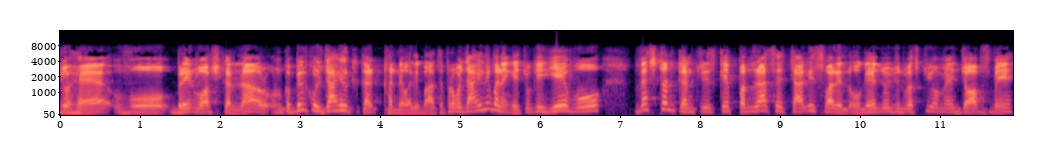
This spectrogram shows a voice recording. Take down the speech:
जो है वो ब्रेन वॉश करना और उनको बिल्कुल जाहिल करने वाली बात है। पर वो जाहिल नहीं बनेंगे क्योंकि ये वो वेस्टर्न कंट्रीज़ के 15 से 40 वाले लोग हैं जो यूनिवर्सिटियों में जॉब्स में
